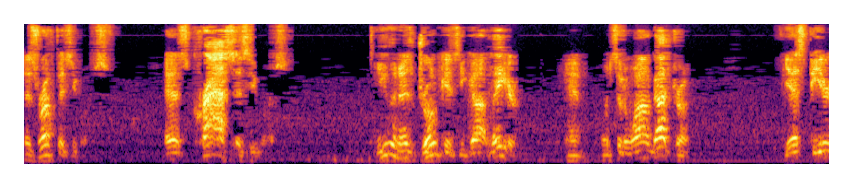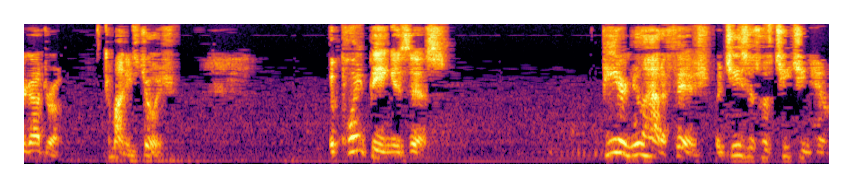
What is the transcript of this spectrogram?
As rough as he was, as crass as he was, even as drunk as he got later, and once in a while got drunk. Yes, Peter got drunk. Come on, he's Jewish. The point being is this Peter knew how to fish, but Jesus was teaching him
